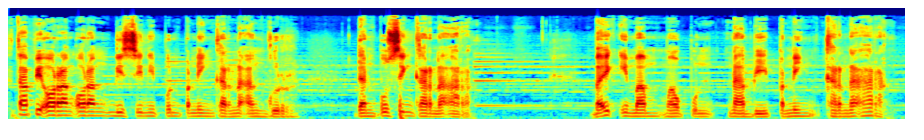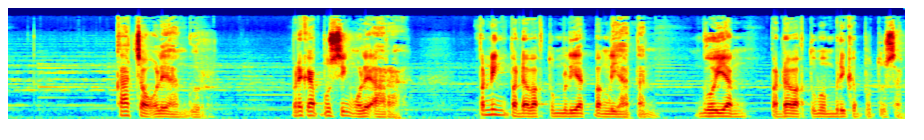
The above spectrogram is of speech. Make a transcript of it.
Tetapi orang-orang di sini pun pening karena anggur, dan pusing karena arak. Baik imam maupun nabi pening karena arak. Kacau oleh anggur. Mereka pusing oleh arak. Pening pada waktu melihat penglihatan. Goyang pada waktu memberi keputusan.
